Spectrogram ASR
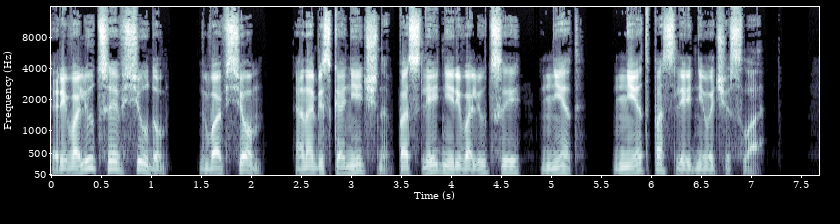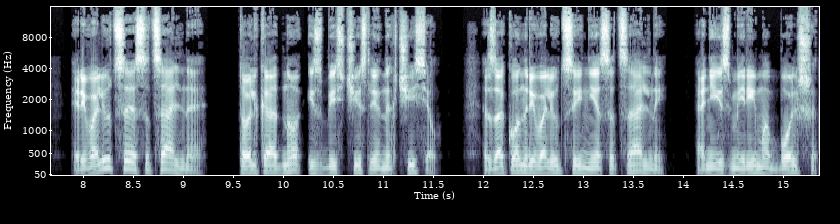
Революция всюду, во всем. Она бесконечна, последней революции нет, нет последнего числа. Революция социальная, только одно из бесчисленных чисел. Закон революции не социальный, а неизмеримо больше,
